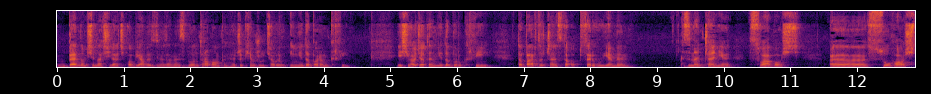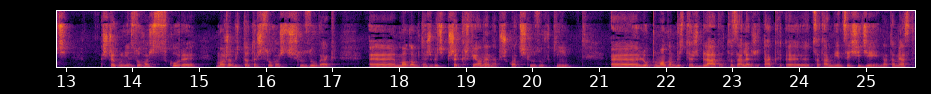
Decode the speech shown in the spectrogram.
będą się nasilać objawy związane z wątrobą, pęcherzykiem żółciowym i niedoborem krwi. Jeśli chodzi o ten niedobór krwi, to bardzo często obserwujemy zmęczenie, słabość, yy, suchość, szczególnie suchość skóry, może być to też suchość śluzówek, yy, mogą też być przekrwione na przykład śluzówki, E, lub mogą być też blade, to zależy, tak, e, co tam więcej się dzieje. Natomiast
